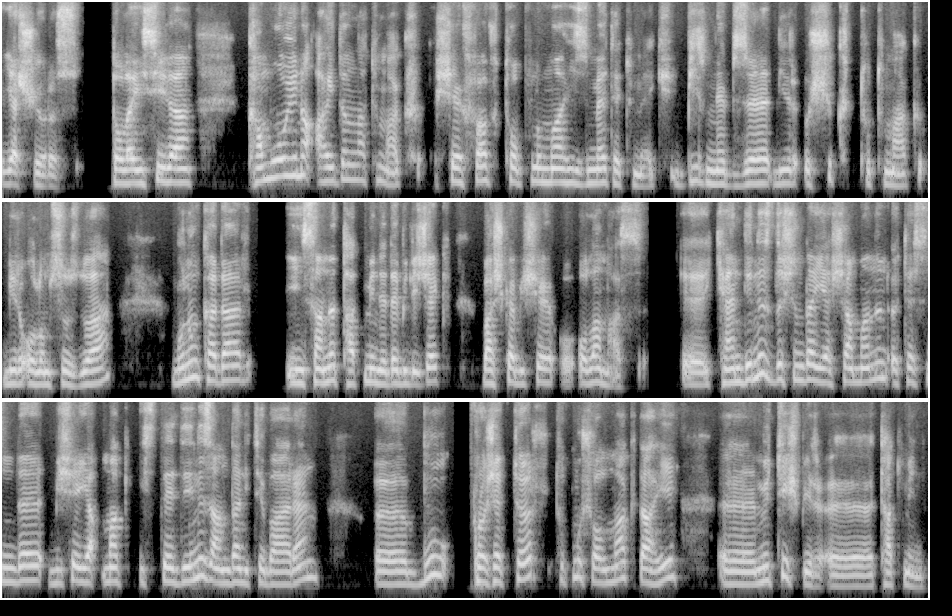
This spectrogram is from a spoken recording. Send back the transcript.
yaşıyoruz. Dolayısıyla kamuoyunu aydınlatmak, şeffaf topluma hizmet etmek, bir nebze bir ışık tutmak bir olumsuzluğa bunun kadar insanı tatmin edebilecek başka bir şey olamaz. E, kendiniz dışında yaşamanın ötesinde bir şey yapmak istediğiniz andan itibaren e, bu projektör tutmuş olmak dahi e, müthiş bir e, tatmin.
